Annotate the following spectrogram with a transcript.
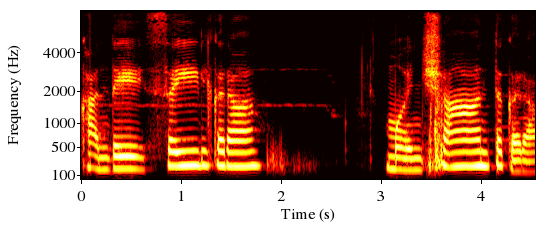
खांदे सैल करा. मन शांत करा.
